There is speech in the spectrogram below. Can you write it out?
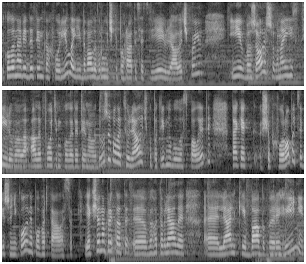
І коли навіть дитинка хворіла, їй давали в ручки погратися цією лялечкою. І вважали, що вона її зцілювала. Але потім, коли дитина одужувала, цю лялечку потрібно було спалити, так як щоб хвороба ця більше ніколи не поверталася. Якщо, наприклад, е, виготовляли е, ляльки баби берегині,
